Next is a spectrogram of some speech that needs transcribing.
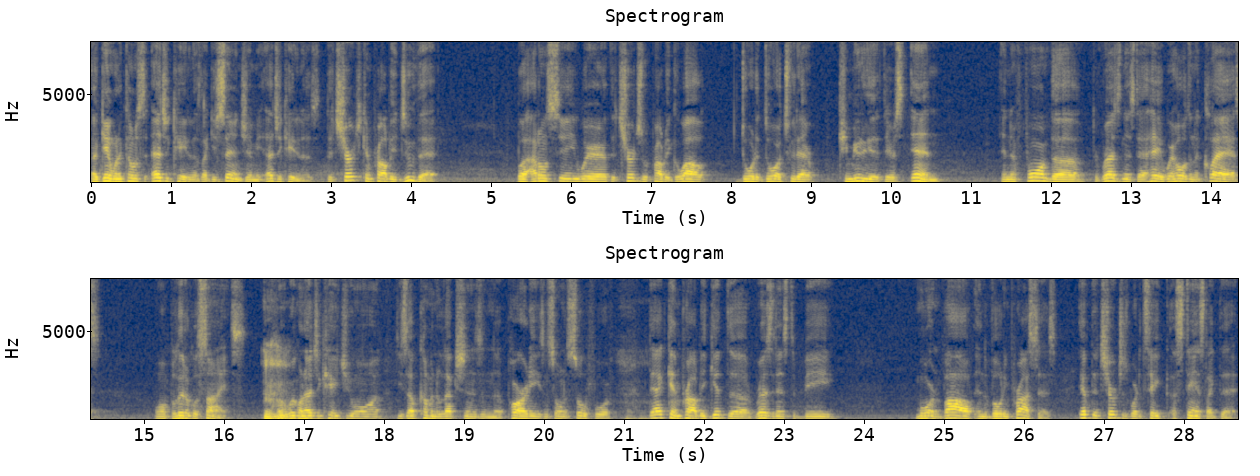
again, when it comes to educating us, like you're saying, Jimmy, educating us, the church can probably do that, but I don't see where the churches would probably go out door to door to that community that they're in and inform the, the residents that, hey, we're holding a class on political science. You know, we're going to educate you on these upcoming elections and the parties and so on and so forth. Mm-hmm. That can probably get the residents to be more involved in the voting process if the churches were to take a stance like that.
